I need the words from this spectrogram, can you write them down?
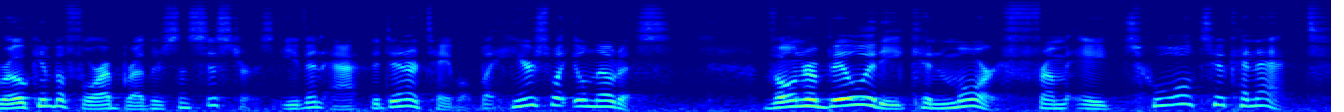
broken before our brothers and sisters, even at the dinner table. But here's what you'll notice vulnerability can morph from a tool to connect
